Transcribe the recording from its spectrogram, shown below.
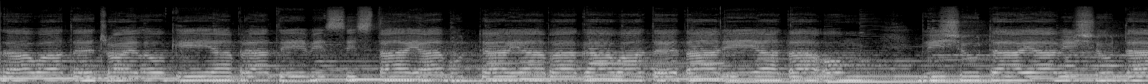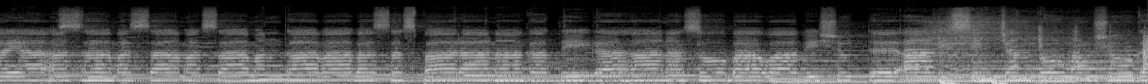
भगवते त्रैलोकीय प्रतिविशिष्टाय बुद्धाय भगवते तारियत ॐ विशुद्धाय विशुद्धाय असमसमसामन्तावावसस्परानगतिगहनसो विशुद्ध अभिषिञ्चन्तु मंशुगधवरवचन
